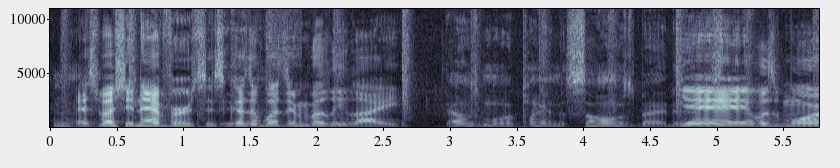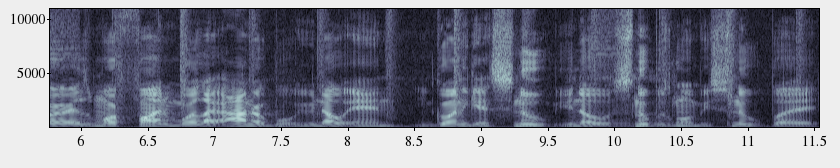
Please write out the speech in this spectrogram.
hmm. especially in that verses, because it wasn't really like, That was more playing the songs back then. yeah, it was more, it was more fun, more like honorable, you know. And you going against Snoop, you know, mm-hmm. Snoop was gonna be Snoop, but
